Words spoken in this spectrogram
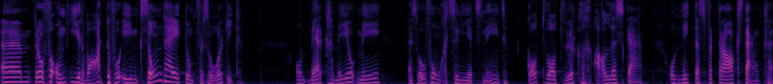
ähm, drauf und ich erwarte von ihm Gesundheit und Versorgung. Und merke mehr und mehr, so funktioniert es nicht. Gott will wirklich alles geben und nicht das Vertragsdenken.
